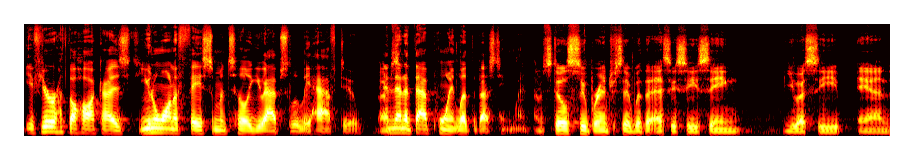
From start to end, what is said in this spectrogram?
If you're the Hawkeyes, you don't want to face them until you absolutely have to, and then at that point, let the best team win. I'm still super interested with the SEC seeing USC and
